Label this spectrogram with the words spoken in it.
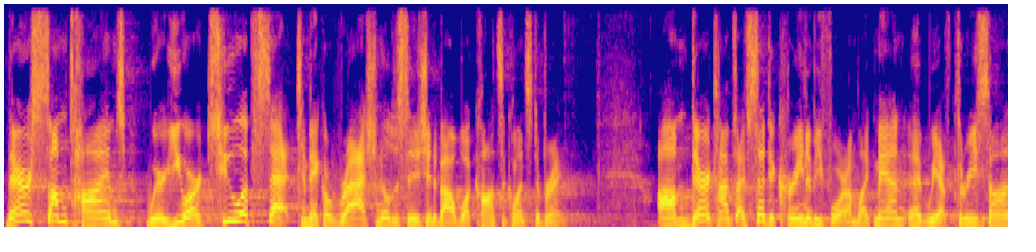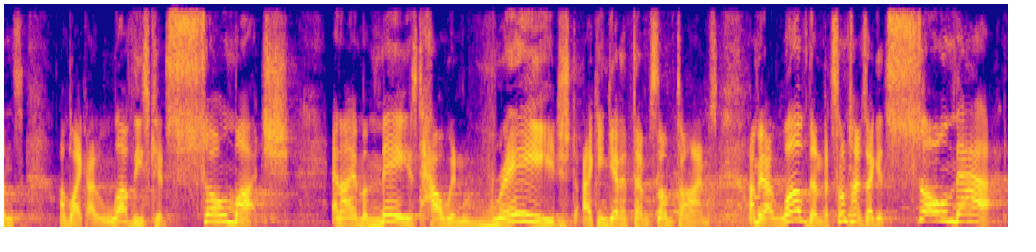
There are some times where you are too upset to make a rational decision about what consequence to bring. Um, there are times I've said to Karina before, I'm like, man, uh, we have three sons. I'm like, I love these kids so much. And I am amazed how enraged I can get at them sometimes. I mean, I love them, but sometimes I get so mad.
